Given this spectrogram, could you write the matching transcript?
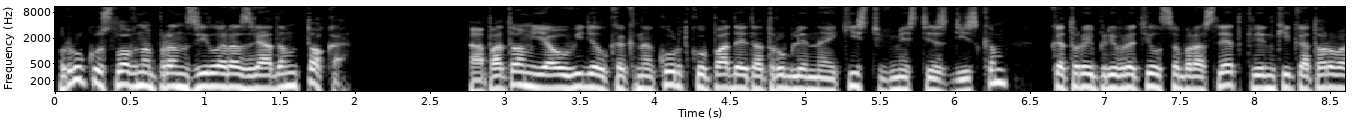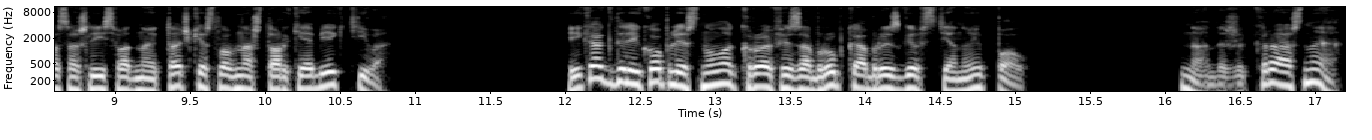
Руку словно пронзило разрядом тока. А потом я увидел, как на куртку падает отрубленная кисть вместе с диском, в который превратился браслет, клинки которого сошлись в одной точке, словно шторки объектива. И как далеко плеснула кровь из обрубка, обрызгав стену и пол. Надо же, красная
